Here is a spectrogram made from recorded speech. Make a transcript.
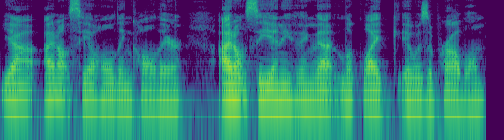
Yeah, I don't see a holding call there. I don't see anything that looked like it was a problem.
